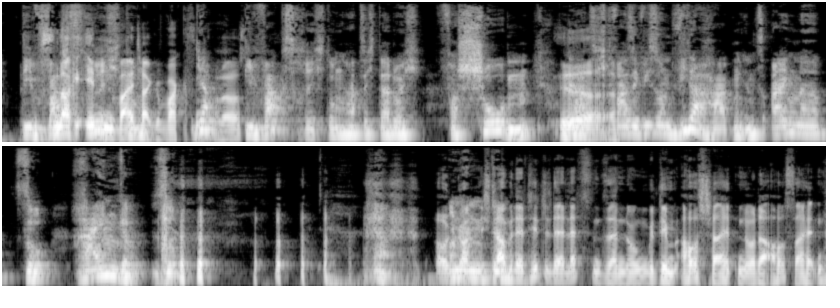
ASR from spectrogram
die Ist nach innen Wachsrichtung- weitergewachsen, ja, oder was? die Wachsrichtung hat sich dadurch verschoben. Der Ugh. hat sich quasi wie so ein Widerhaken ins eigene, so, reinge, so. ja. Oh Und Gott, ich glaube, der Titel der letzten Sendung mit dem Ausschalten oder Aushalten.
